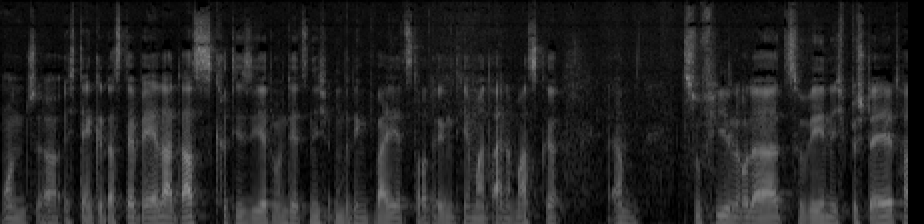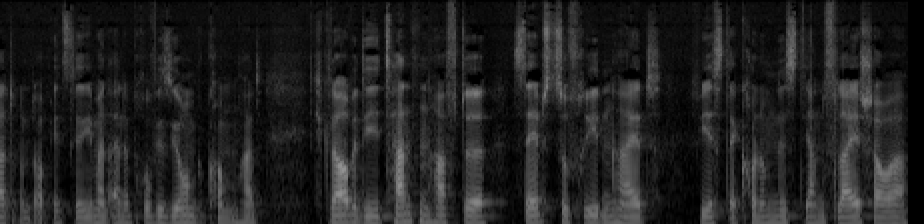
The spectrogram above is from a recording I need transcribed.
Und äh, ich denke, dass der Wähler das kritisiert und jetzt nicht unbedingt, weil jetzt dort irgendjemand eine Maske ähm, zu viel oder zu wenig bestellt hat und ob jetzt jemand eine Provision bekommen hat. Ich glaube, die tantenhafte Selbstzufriedenheit, wie es der Kolumnist Jan Fleischauer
